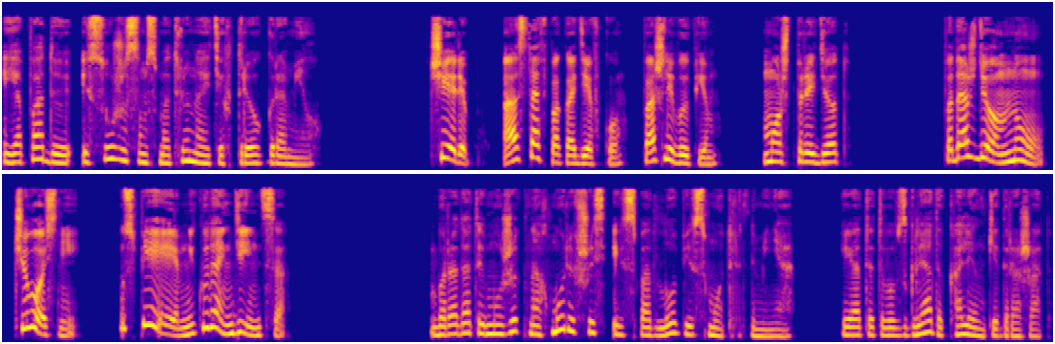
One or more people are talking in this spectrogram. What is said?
Я падаю и с ужасом смотрю на этих трех громил. «Череп, оставь пока девку, пошли выпьем. Может, придет?» Подождем, ну, чего с ней? Успеем, никуда не денется. Бородатый мужик, нахмурившись, из-под лоби смотрит на меня, и от этого взгляда коленки дрожат.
